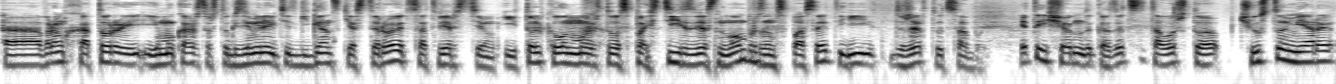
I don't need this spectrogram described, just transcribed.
э, в рамках которой ему кажется, что к Земле летит гигантский астероид с отверстием, и только он может его спасти известным образом, спасает и жертвует собой. Это еще одно доказательство того, что чувство меры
